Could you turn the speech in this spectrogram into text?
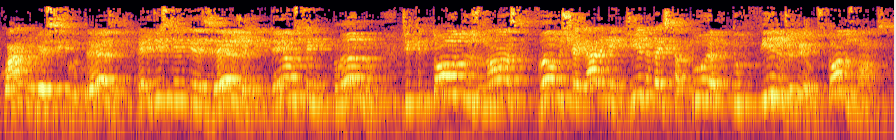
4, versículo 13, ele diz que ele deseja, que Deus tem plano de que todos nós vamos chegar à medida da estatura do Filho de Deus, todos nós.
